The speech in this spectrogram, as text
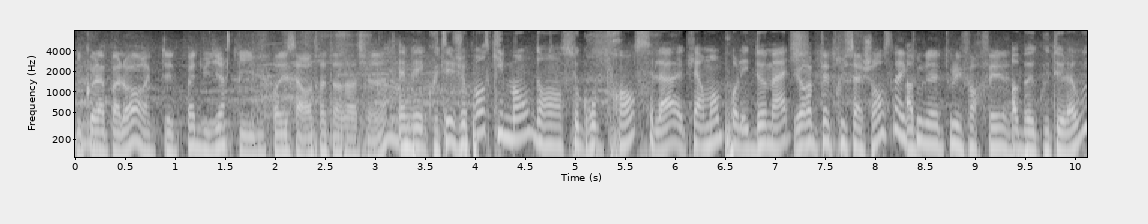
Nicolas Palor aurait peut-être pas dû dire qu'il prenait sa retraite internationale. Eh ben, écoutez, je pense qu'il manque dans ce groupe France, là, clairement, pour les deux matchs. Il aurait peut-être eu sa chance là, avec Ah. tous, les, tous les forfaits. là. Ah bah écoutez là oui,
